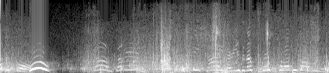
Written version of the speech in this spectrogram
Wonderful! Woo! Come, come in! Don't be shy, there is enough space for everybody!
